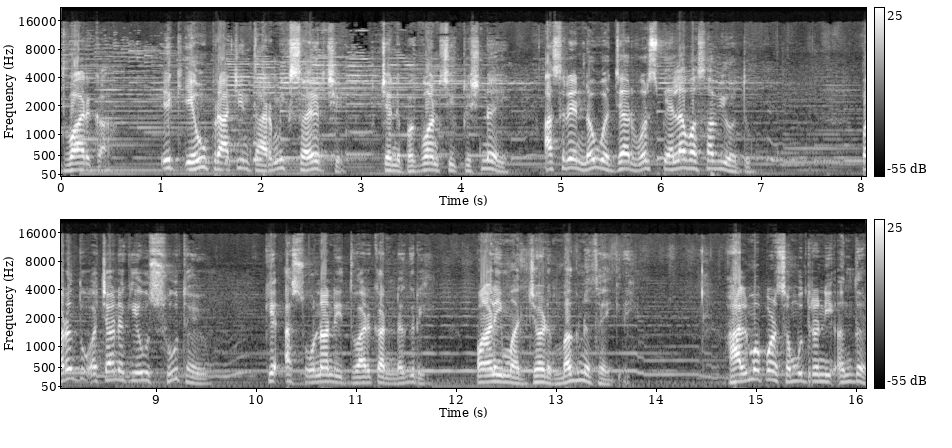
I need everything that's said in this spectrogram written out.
દ્વારકા, એક એવું પ્રાચીન ધાર્મિક શહેર છે, જેને ભગવાન શ્રી કૃષ્ણએ આશરે નવ હજાર વર્ષ પહેલાં વસાવ્યું હતું. પરંતુ અચાનક એવું શું થયું કે આ સોનાની દ્વારકા નગરી પાણીમાં જળ મગ્ન થઈ ગઈ? હાલમાં પણ સમુદ્રની અંદર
